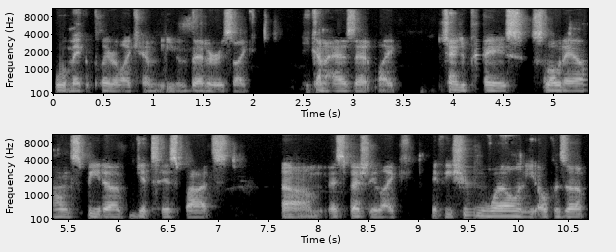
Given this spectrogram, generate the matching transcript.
will make a player like him even better is like he kind of has that like change of pace, slow down, speed up, get to his spots. Um, especially like if he's shooting well and he opens up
